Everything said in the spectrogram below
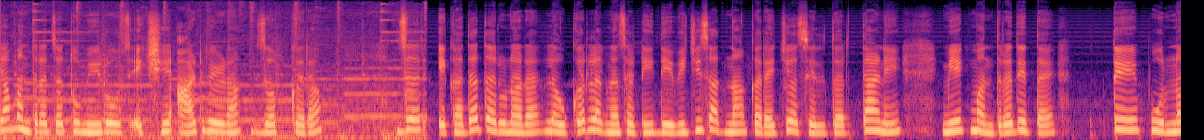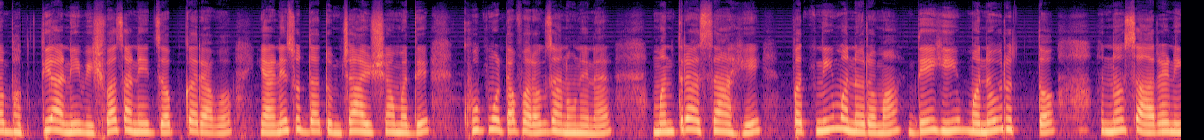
या मंत्राचा तुम्ही रोज एकशे आठ वेळा जप करा. जर एखाद्या तरुणाला लवकर लग्नासाठी देवीची साधना करायची असेल तर त्याने मी एक मंत्र देत आहे ते पूर्ण भक्ती आणि विश्वासाने जप करावं. याने सुद्धा तुमच्या आयुष्यामध्ये खूप मोठा फरक जाणून येणार. मंत्र असा आहे पत्नी मनोरमा देही मनोवृत्त न सारणी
